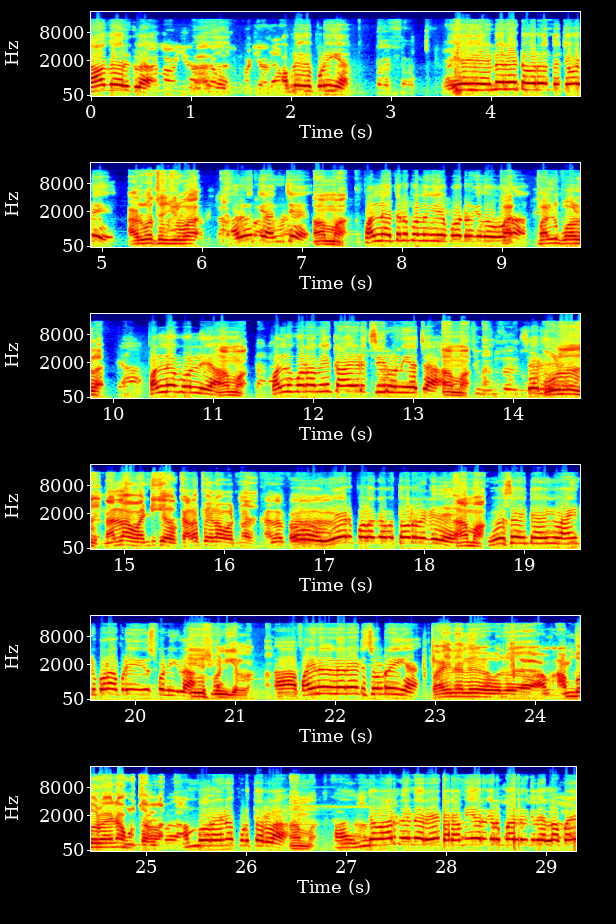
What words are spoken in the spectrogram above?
காதா இருக்குல்ல. அப்படியே இதை பிடிங்க. என்ன ரேட் வரும் இந்த ஜோடி? அறுபத்தஞ்சு ரூபா. அறுபத்தி அஞ்சு? ஆமா. பல்லு எத்தனை பல்லுங்க போட்டிருக்குது பல்லு போடல. பல்லே போடலையா? ஆமா. பல்லு போடாமே காய் அடிச்சு சீர் பண்ணியாச்சா ஆமா. சரி. உழுது நல்லா வண்டிக்கு கலப்பையெல்லாம் ஓட்டினது. ஓ ஏர் பழக்கத்தோட இருக்குது. ஆமா. விவசாய தேவைக்கு வாங்கிட்டு போனா அப்படியே யூஸ் பண்ணிக்கலாம். யூஸ் பண்ணிக்கலாம். ஃபைனல் என்ன ரேட் சொல்றீங்க? ஃபைனல் ஒரு ஐம்பது ரூபாய்னா கொடுத்துடலாம். ஐம்பது ரூபாய்னா கொடுத்துடலாம். ஆமா. இந்த வாரத்துல என்ன ரேட் கம்மியா இருக்கிற மாதிரி இருக்குது எல்லாமே?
